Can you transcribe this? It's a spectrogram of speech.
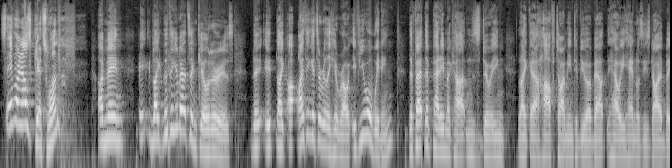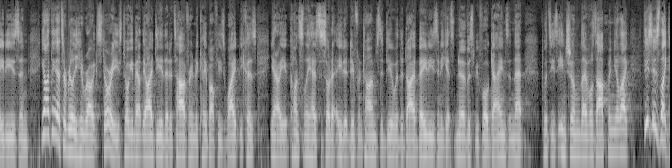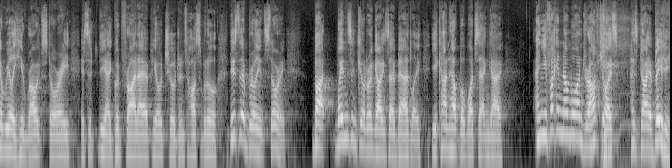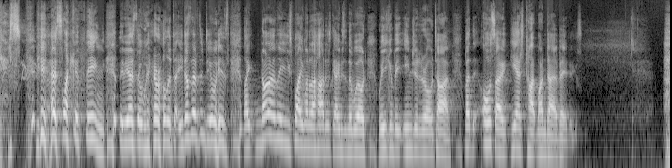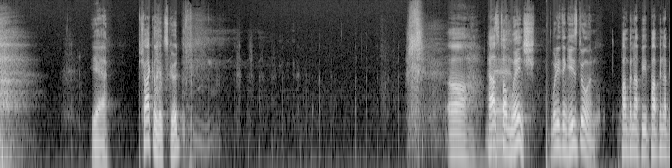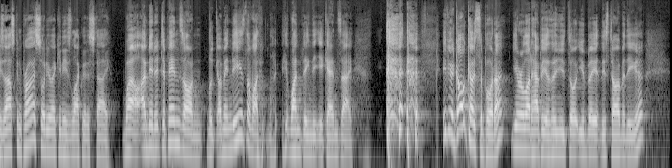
so everyone else gets one. I mean, it, like the thing about St Kilda is that it like I, I think it's a really heroic. If you were winning, the fact that Paddy McCartin's doing like a halftime interview about how he handles his diabetes, and you know, I think that's a really heroic story. He's talking about the idea that it's hard for him to keep off his weight because you know he constantly has to sort of eat at different times to deal with the diabetes, and he gets nervous before games, and that puts his insulin levels up. And you're like, this is like a really heroic story. It's a you know, Good Friday appeal, Children's Hospital. This is a brilliant story. But when St Kilda are going so badly, you can't help but watch that and go, and your fucking number one draft choice has diabetes. he has like a thing that he has to wear all the time. He doesn't have to deal with like not only he's playing one of the hardest games in the world where you can be injured at all time, but also he has type one diabetes. yeah, Petrarca looks good. Oh, How's Tom. Lynch? What do you think he's doing? Pumping up, pumping up his asking price, or do you reckon he's likely to stay? Well, I mean, it depends on. Look, I mean, here's the one one thing that you can say. if you're a Gold Coast supporter, you're a lot happier than you thought you'd be at this time of the year.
